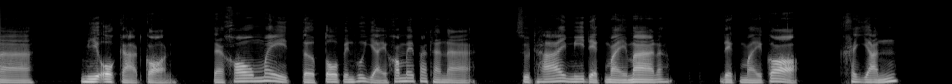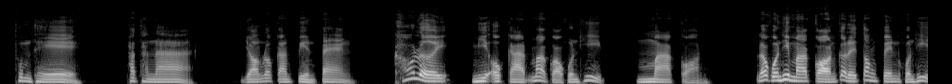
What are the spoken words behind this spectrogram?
มามีโอกาสก่อน แต่เขาไม่เติบโตเป็นผู้ใหญ่เขาไม่พัฒนา สุดท้ายมีเด็กใหม่มานะ เด็กใหม่ก็ขยัน ทุ่มเท พัฒนา ยอมรับการเปลี่ยนแปลง เขาเลยมีโอกาสมากกว่าคนที่มาก่อน แล้วคนที่มาก่อนก็เลยต้องเป็นคนที่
